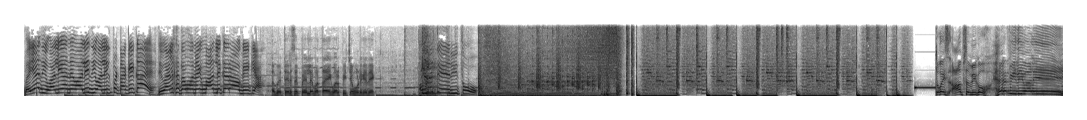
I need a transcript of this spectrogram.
भैया दिवाली आने वाली दिवाली के पटाखे का है? दिवाली खत्म होने के बाद लेकर आओगे क्या? अबे तेरे से पहले बता एक बार पीछे मुड़ के देख। तेरी तो। गाइस आप सभी को हैप्पी दिवाली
